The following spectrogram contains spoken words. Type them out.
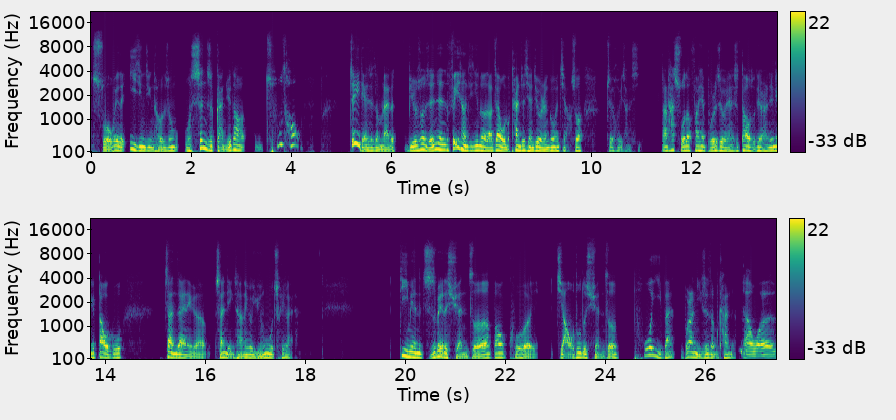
所谓的意境镜头中，我甚至感觉到。粗糙，这一点是怎么来的？比如说，人人非常津津乐道，在我们看之前，就有人跟我讲说，最后一场戏但是他说的发现不是最后一天，是倒数第二场，就那个道姑站在那个山顶上，那个云雾吹来，地面的植被的选择，包括角度的选择颇一般，不知道你是怎么看的？啊，我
